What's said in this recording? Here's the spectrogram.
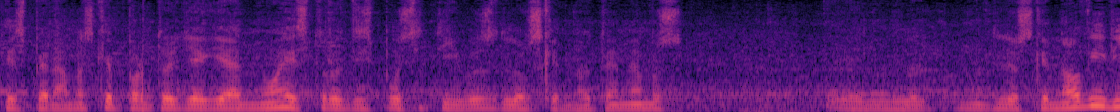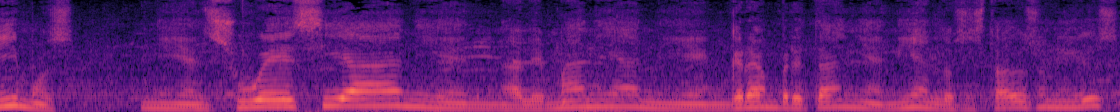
que esperamos que pronto llegue a nuestros dispositivos, los que no tenemos, los que no vivimos ni en Suecia, ni en Alemania, ni en Gran Bretaña, ni en los Estados Unidos,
